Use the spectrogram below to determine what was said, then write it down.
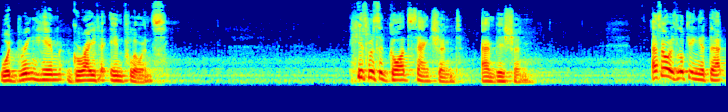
would bring him greater influence. His was a God sanctioned ambition. As I was looking at that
